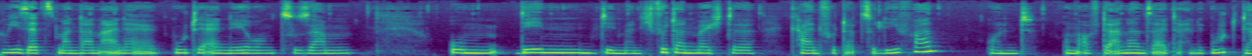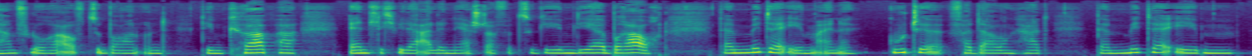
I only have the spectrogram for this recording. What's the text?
wie setzt man dann eine gute Ernährung zusammen, um den, den man nicht füttern möchte, kein Futter zu liefern und um auf der anderen Seite eine gute Darmflora aufzubauen und dem Körper endlich wieder alle Nährstoffe zu geben, die er braucht, damit er eben eine gute Verdauung hat, damit er eben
